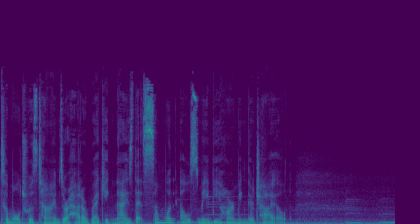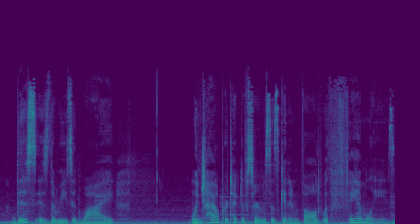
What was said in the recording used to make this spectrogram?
tumultuous times or how to recognize that someone else may be harming their child. This is the reason why, when Child Protective Services get involved with families,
